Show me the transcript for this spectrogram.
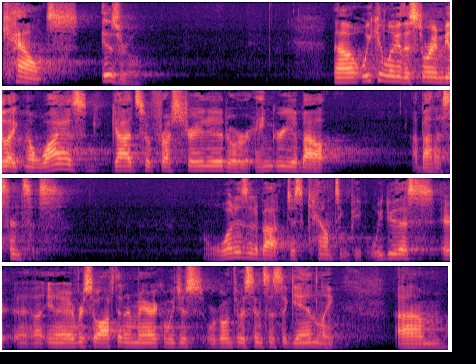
counts Israel. Now, we can look at this story and be like, now, why is God so frustrated or angry about, about a census? What is it about just counting people? We do this, uh, you know, every so often in America. We just we're going through a census again. Like, um,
